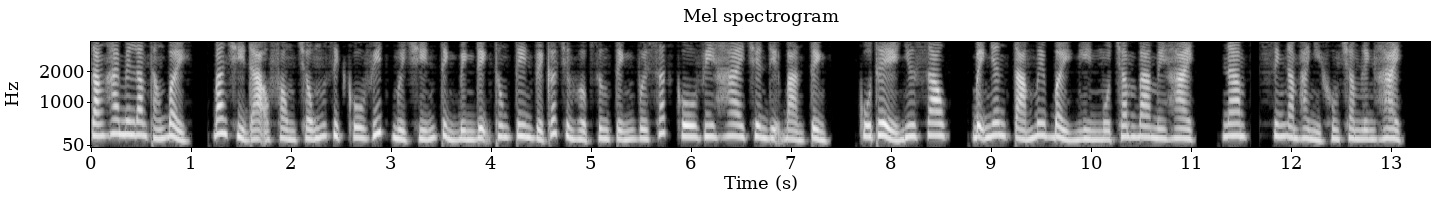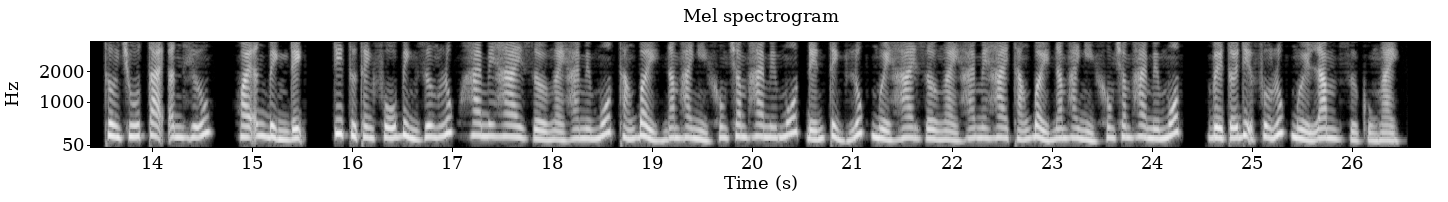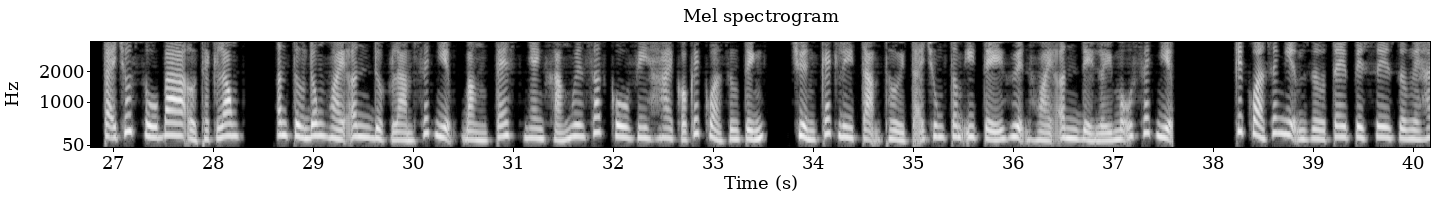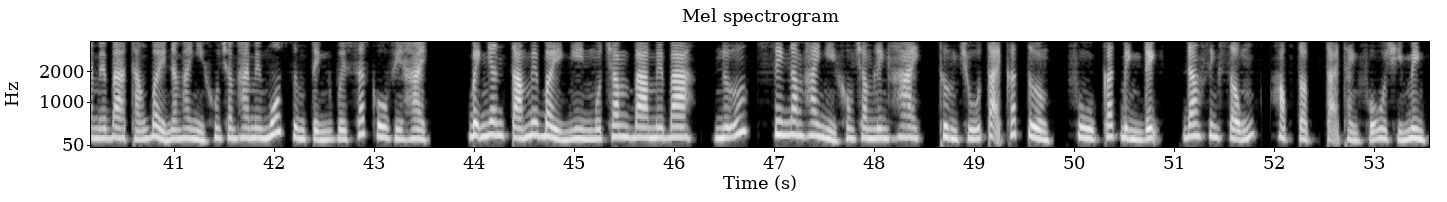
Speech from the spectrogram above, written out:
Sáng 25 tháng 7, Ban chỉ đạo phòng chống dịch COVID-19 tỉnh Bình Định thông tin về các trường hợp dương tính với SARS-CoV-2 trên địa bàn tỉnh. Cụ thể như sau, bệnh nhân 87.132, nam, sinh năm 2002, thường trú tại Ân Hữu, Hoài Ân Bình Định, đi từ thành phố Bình Dương lúc 22 giờ ngày 21 tháng 7 năm 2021 đến tỉnh lúc 12 giờ ngày 22 tháng 7 năm 2021, về tới địa phương lúc 15 giờ cùng ngày. Tại chốt số 3 ở Thạch Long, Ân Tường Đông Hoài Ân được làm xét nghiệm bằng test nhanh kháng nguyên SARS-CoV-2 có kết quả dương tính, chuyển cách ly tạm thời tại Trung tâm Y tế huyện Hoài Ân để lấy mẫu xét nghiệm. Kết quả xét nghiệm RT-PCR giờ ngày 23 tháng 7 năm 2021 dương tính với SARS-CoV-2. Bệnh nhân 87.133, nữ, sinh năm 2002, thường trú tại Cát Tường, Phù Cát Bình Định, đang sinh sống, học tập tại thành phố Hồ Chí Minh.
